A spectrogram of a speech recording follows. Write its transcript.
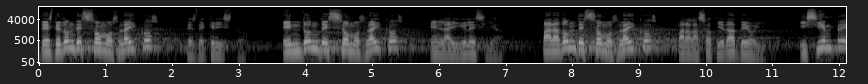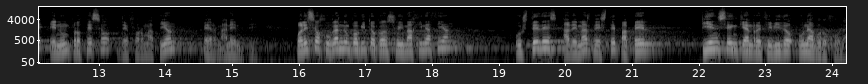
¿desde dónde somos laicos? Desde Cristo. ¿En dónde somos laicos? En la Iglesia. ¿Para dónde somos laicos? Para la sociedad de hoy y siempre en un proceso de formación permanente. Por eso, jugando un poquito con su imaginación, ustedes, además de este papel, piensen que han recibido una brújula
